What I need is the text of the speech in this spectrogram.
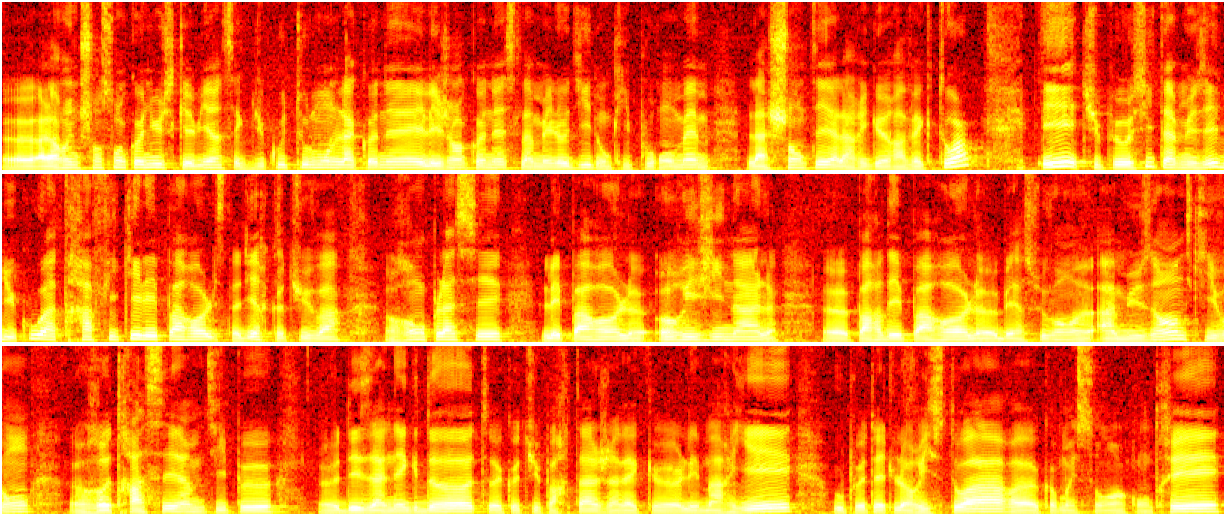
Euh, alors une chanson connue, ce qui est bien, c'est que du coup tout le monde la connaît, les gens connaissent la mélodie, donc ils pourront même la chanter à la rigueur avec toi. Et tu peux aussi t'amuser du coup à trafiquer les paroles, c'est-à-dire que tu vas remplacer les paroles originales par des paroles bien souvent amusantes qui vont retracer un petit peu des anecdotes que tu partages avec les mariés ou peut-être leur histoire, comment ils se sont rencontrés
